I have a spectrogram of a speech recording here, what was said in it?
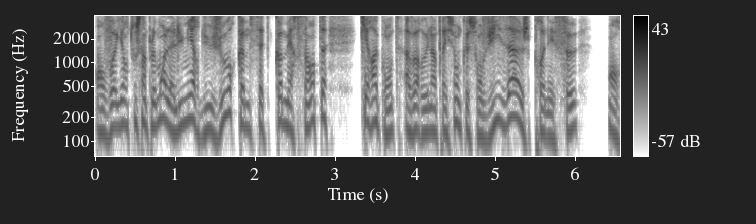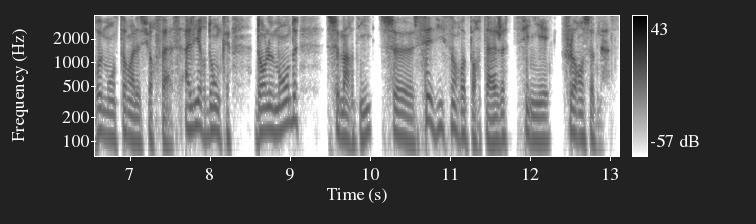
en voyant tout simplement la lumière du jour, comme cette commerçante qui raconte avoir eu l'impression que son visage prenait feu en remontant à la surface. À lire donc dans Le Monde ce mardi ce saisissant reportage signé Florence Obnas.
